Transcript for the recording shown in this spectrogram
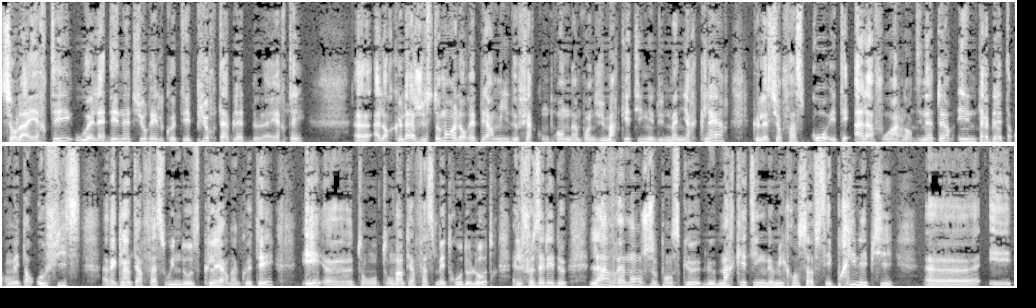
sur la RT où elle a dénaturé le côté pure tablette de la RT euh, alors que là, justement, elle aurait permis de faire comprendre d'un point de vue marketing et d'une manière claire que la Surface Pro était à la fois un ordinateur et une tablette, en mettant Office avec l'interface Windows claire d'un côté et euh, ton, ton interface métro de l'autre. Elle faisait les deux. Là, vraiment, je pense que le marketing de Microsoft s'est pris les pieds euh, et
